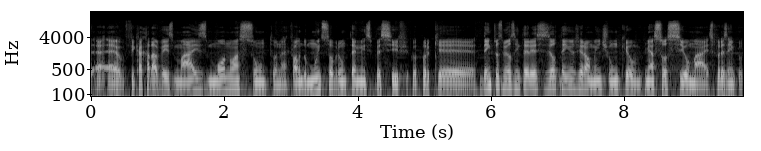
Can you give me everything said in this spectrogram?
é, é, fica cada vez mais monoassunto, né? Falando muito sobre um tema em específico, porque dentre os meus interesses eu tenho geralmente um que eu me associo mais. Por exemplo,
